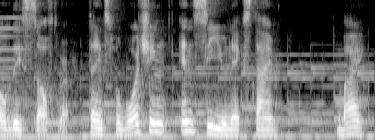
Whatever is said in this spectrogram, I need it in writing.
of this software. Thanks for watching and see you next time. Bye!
